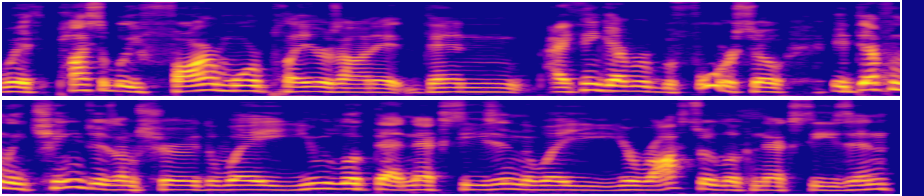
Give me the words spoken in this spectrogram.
with possibly far more players on it than I think ever before. So it definitely changes, I'm sure, the way you looked at next season, the way your roster looked next season,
